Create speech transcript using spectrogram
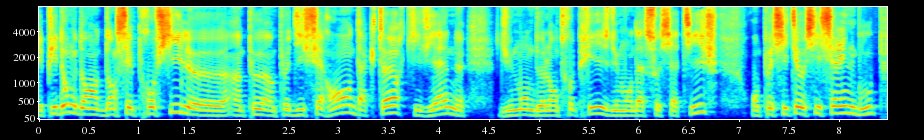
Et puis donc dans, dans ces profils euh, un peu un peu différents d'acteurs qui viennent du monde de l'entreprise, du monde associatif, on peut citer aussi Serine Boup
